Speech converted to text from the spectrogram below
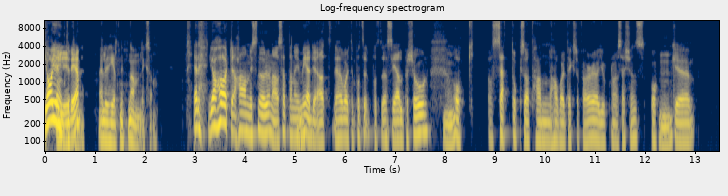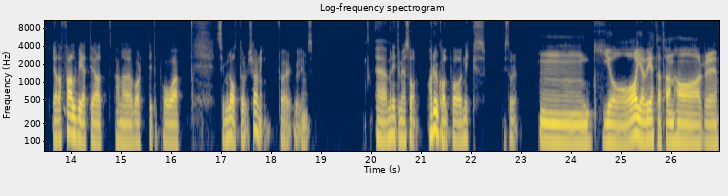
Jag gör eller inte det. Eller helt nytt namn liksom? Jag har hört han i snurrorna och sett han i mm. media att det har varit en potentiell person mm. och har sett också att han har varit extraförare och gjort några sessions och mm. eh, i alla fall vet jag att han har varit lite på simulatorkörning för Williams. Eh, men inte mer så. Har du koll på Nicks historia? Mm, ja, jag vet att han har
